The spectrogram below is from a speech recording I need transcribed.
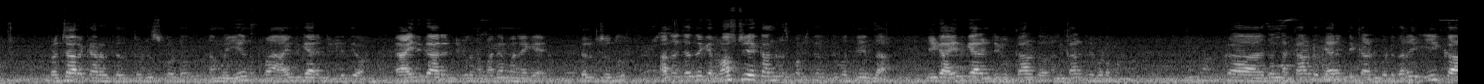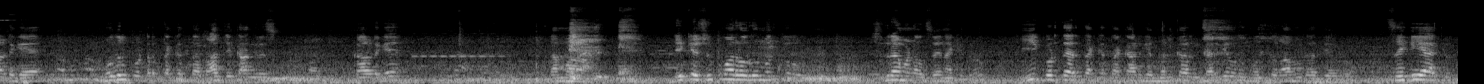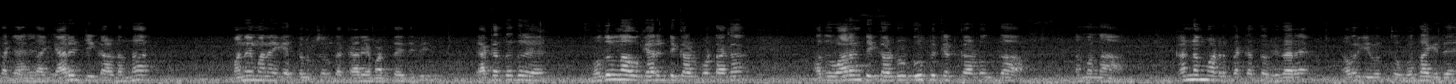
ಪ್ರಚಾರ ಕಾರ್ಯದಲ್ಲಿ ತೊಡಗಿಸ್ಕೊಂಡು ನಮ್ಮ ಏನು ಐದು ಗ್ಯಾರಂಟಿಗಳಿದೆಯೋ, ಐದು ಗ್ಯಾರಂಟಿಗಳನ್ನು ಮನೆ ಮನೆಗೆ ತಲುಪಿಸೋದು. ಅದರ ಜೊತೆಗೆ ರಾಷ್ಟ್ರೀಯ ಕಾಂಗ್ರೆಸ್ ಪಕ್ಷದ ವತಿಯಿಂದ ಈಗ ಐದು ಗ್ಯಾರಂಟಿ ಕಾರ್ಡು ನನ್ನ ಕಾರ್ಡ್ ಕೊಡಮ್ಮ. ಇದನ್ನು ಕಾರ್ಡ್ ಗ್ಯಾರಂಟಿ ಕಾರ್ಡ್ ಕೊಟ್ಟಿದ್ದಾರೆ. ಈ ಕಾರ್ಡ್ಗೆ ಮೊದಲು ಕೊಟ್ಟಿರ್ತಕ್ಕಂಥ ರಾಜ್ಯ ಕಾಂಗ್ರೆಸ್ ಕಾರ್ಡ್ಗೆ ನಮ್ಮ ಡಿ ಕೆ ಶಿವಕುಮಾರ್ ಅವರು ಮತ್ತು ಸಿದ್ದರಾಮಯ್ಯ ಅವರು ಸೈನ್ ಹಾಕಿದ್ರು. ಈ ಕೊಡ್ತಾ ಇರ್ತಕ್ಕಂಥ ಕಾರ್ಡ್ಗೆ ಮಲ್ಲಿಕಾರ್ಜುನ್ ಖರ್ಗೆ ಅವರು ಮತ್ತು ರಾಹುಲ್ ಗಾಂಧಿ ಅವರು ಸಹಿ ಹಾಕಿರ್ತಕ್ಕಂಥ ಗ್ಯಾರಂಟಿ ಕಾರ್ಡನ್ನು ಮನೆ ಮನೆಗೆ ತಲುಪಿಸುವಂಥ ಕಾರ್ಯ ಮಾಡ್ತಾ ಇದ್ದೀವಿ. ಯಾಕಂತಂದರೆ ಮೊದಲು ನಾವು ಗ್ಯಾರಂಟಿ ಕಾರ್ಡ್ ಕೊಟ್ಟಾಗ ಅದು ವಾರಂಟಿ ಕಾರ್ಡು, ಡೂಪ್ಲಿಕೇಟ್ ಕಾರ್ಡು ಅಂತ ನಮ್ಮನ್ನು ಕಣ್ಣ ಮಾಡಿರ್ತಕ್ಕಂಥವ್ರು ಇದ್ದಾರೆ. ಅವ್ರಿಗೆ ಇವತ್ತು ಗೊತ್ತಾಗಿದೆ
